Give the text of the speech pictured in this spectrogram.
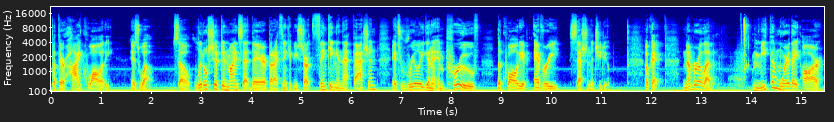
but they're high quality as well. So, little shift in mindset there, but I think if you start thinking in that fashion, it's really going to improve the quality of every session that you do. Okay, number 11, meet them where they are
